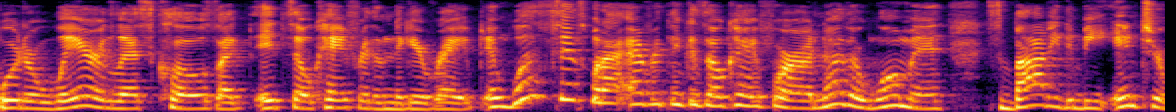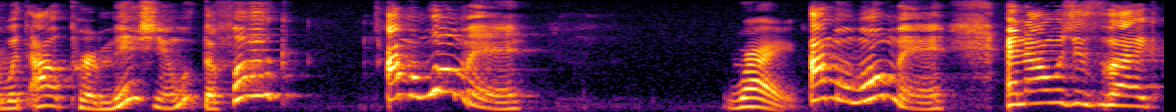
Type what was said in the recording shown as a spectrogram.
were to wear less clothes, like it's okay for them to get raped. In what sense would I ever think it's okay for another woman's body to be entered without permission? What the fuck? I'm a woman. Right. I'm a woman. And I was just like,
